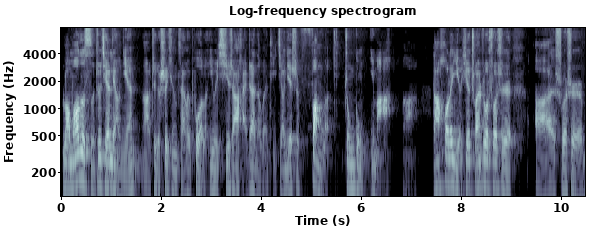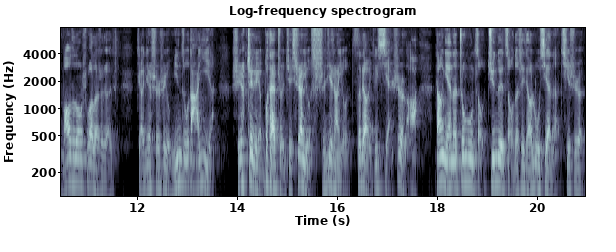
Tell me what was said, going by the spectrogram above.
老毛子死之前两年啊，这个事情才会破了，因为西沙海战的问题，蒋介石放了中共一马啊。当然后来有些传说说是啊，说是毛泽东说了，这个蒋介石是有民族大义啊，实际上这个也不太准确。实际上有，实际上有资料已经显示了啊，当年呢，中共走军队走的这条路线呢，其实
